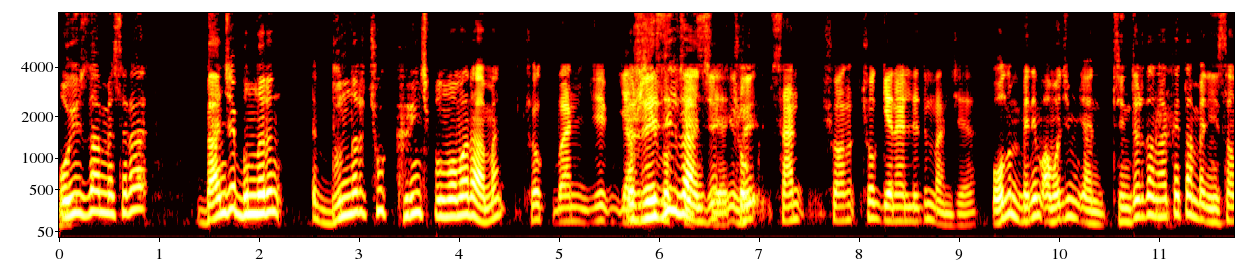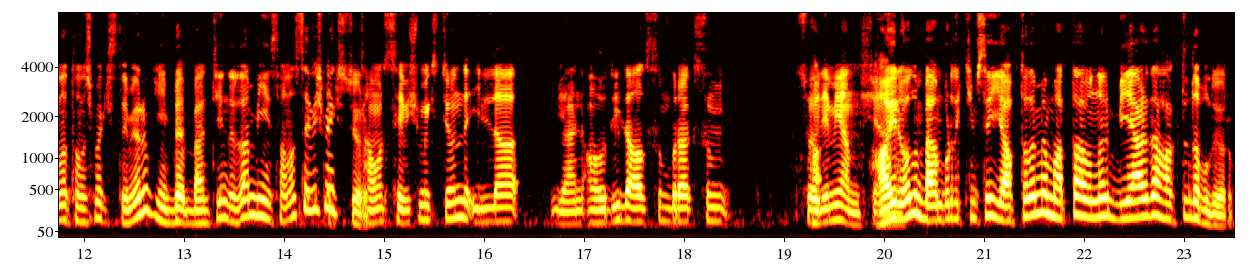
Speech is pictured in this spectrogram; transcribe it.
O yüzden mesela bence bunların bunları çok cringe bulmama rağmen Çok bence yanlış Rezil bir bakış açısı bence. ya. Çok, Re- sen şu an çok genelledin bence ya. oğlum benim amacım yani Tinder'dan hakikaten ben insanla tanışmak istemiyorum ki ben ben Tinder'dan bir insanla sevişmek istiyorum. Tamam sevişmek istiyorsun da illa yani Audi ile alsın bıraksın söylemi yanlış yani. Hayır oğlum ben burada kimseyi yaftalamıyorum hatta onları bir yerde haklı da buluyorum.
